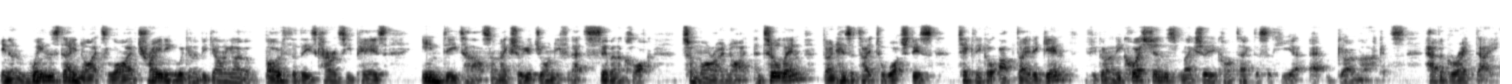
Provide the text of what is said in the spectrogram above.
In a Wednesday night's live training, we're going to be going over both of these currency pairs in detail. So make sure you join me for that seven o'clock tomorrow night. Until then, don't hesitate to watch this technical update again. If you've got any questions, make sure you contact us here at Go Markets. Have a great day.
